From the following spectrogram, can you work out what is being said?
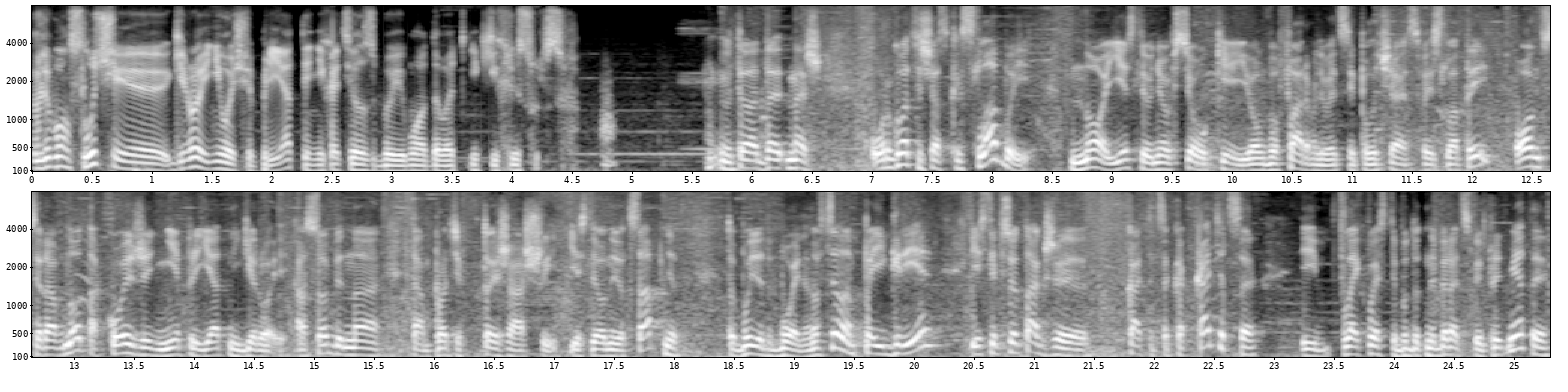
в любом случае герой не очень приятный, не хотелось бы ему отдавать никаких ресурсов. Это, да, знаешь, Ургот сейчас как слабый, но если у него все окей, и он выфармливается и получает свои слоты, он все равно такой же неприятный герой. Особенно там против той же Аши. Если он ее цапнет, то будет больно. Но в целом по игре, если все так же катится, как катится, и флайквесты будут набирать свои предметы,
